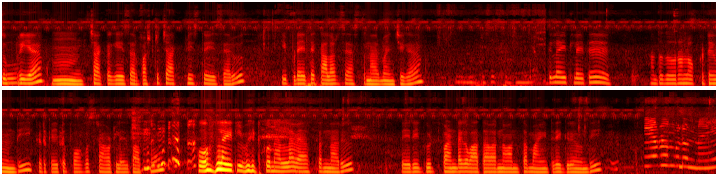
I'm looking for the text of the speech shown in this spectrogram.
సుప్రియ చక్కగా వేశారు. ఫస్ట్ చాక్ పీస్తో వేశారు. ఇప్పుడైతే కలర్స్ వేస్తున్నారు మంచిగా. అయితే అంత దూరంలో ఒక్కటే ఉంది. ఇక్కడికైతే ఫోకస్ రావట్లేదు పాపం. ఫోన్ లైట్లు పెట్టుకొని అలా వేస్తున్నారు. వెరీ గుడ్ పండగ వాతావరణం అంతా మా ఇంటి దగ్గరే ఉంది. ఏ రంగులు ఉన్నాయి?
